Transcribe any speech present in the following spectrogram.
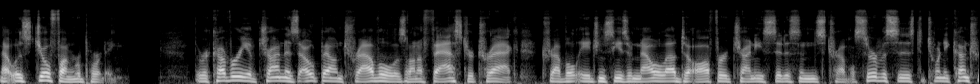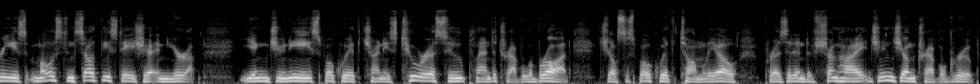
That was Zhou Feng reporting. The recovery of China's outbound travel is on a faster track. Travel agencies are now allowed to offer Chinese citizens travel services to 20 countries, most in Southeast Asia and Europe. Ying Juni spoke with Chinese tourists who plan to travel abroad. She also spoke with Tom Liu, president of Shanghai Jinjiang Travel Group.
